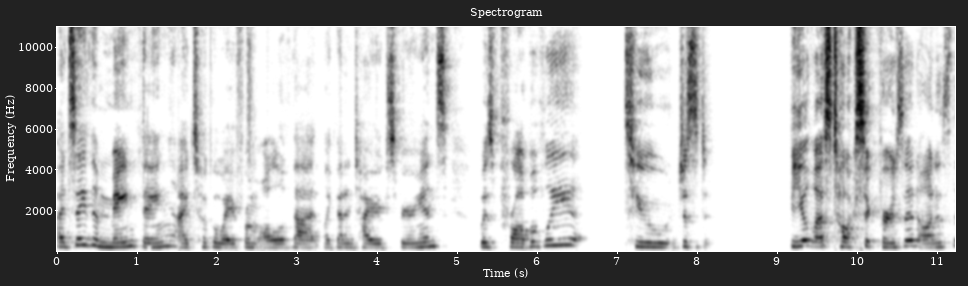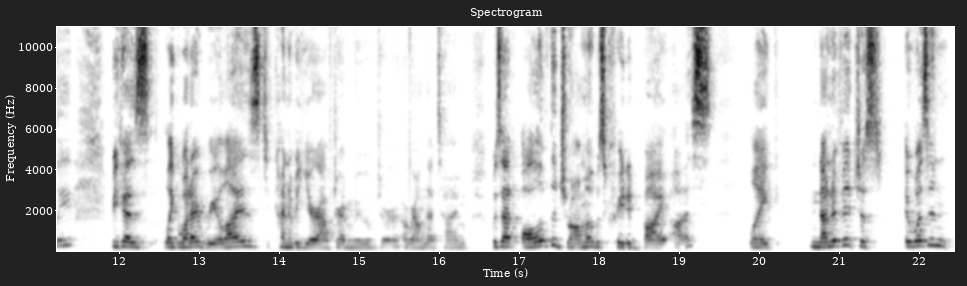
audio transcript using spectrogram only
I'd say the main thing i took away from all of that like that entire experience was probably to just be a less toxic person honestly because like what I realized kind of a year after I moved or around that time was that all of the drama was created by us. Like none of it just it wasn't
